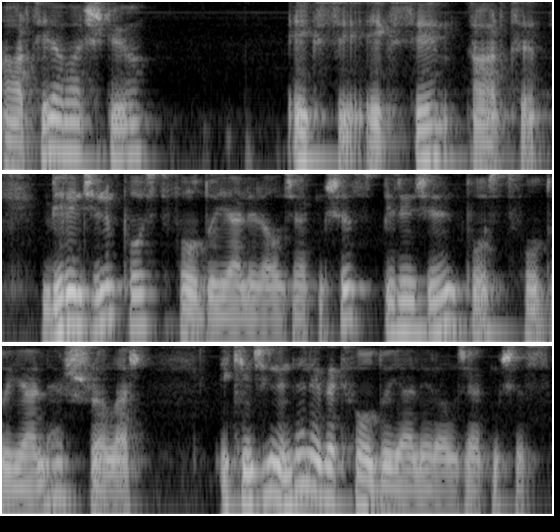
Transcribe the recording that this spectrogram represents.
artı ile başlıyor eksi, eksi, artı. Birincinin pozitif olduğu yerleri alacakmışız. Birincinin pozitif olduğu yerler şuralar. İkincinin de negatif olduğu yerleri alacakmışız.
